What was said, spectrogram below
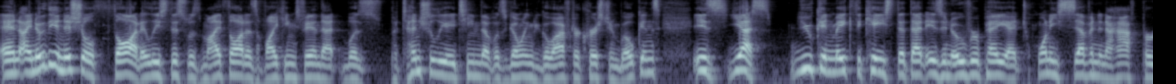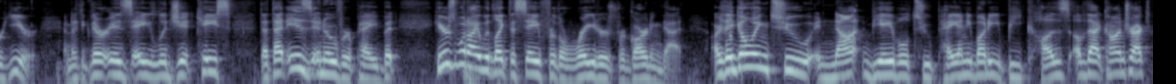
And I know the initial thought, at least this was my thought as a Vikings fan, that was potentially a team that was going to go after Christian Wilkins, is yes, you can make the case that that is an overpay at 27 and a half per year. And I think there is a legit case that that is an overpay. But here's what I would like to say for the Raiders regarding that. Are they going to not be able to pay anybody because of that contract?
